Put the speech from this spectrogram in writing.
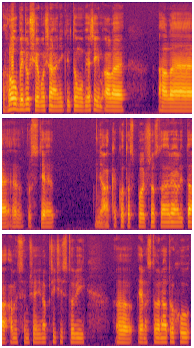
v hloubi duše možná někdy tomu věřím, ale ale eh, prostě nějak jako ta společnost, ta realita a myslím, že i napříč historií eh, je nastavená trochu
